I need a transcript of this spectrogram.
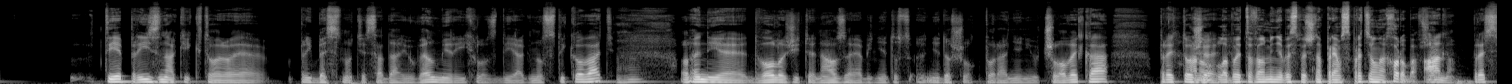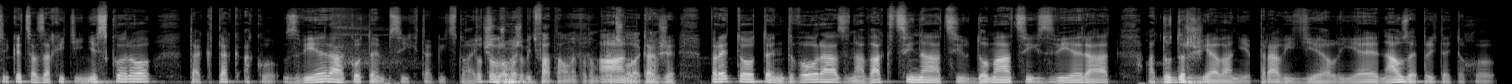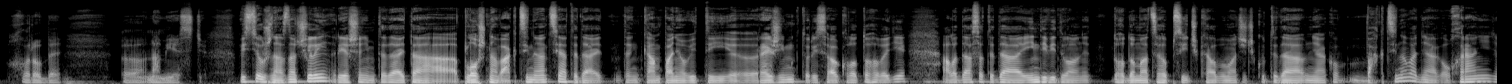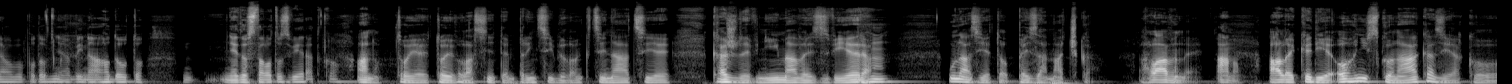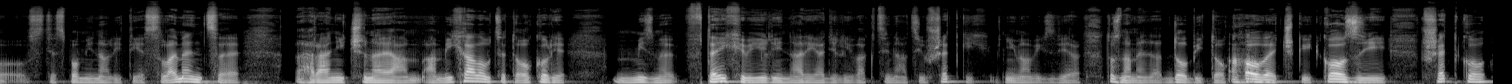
tie príznaky, ktoré pri besnote sa dajú veľmi rýchlo zdiagnostikovať, uh-huh. Len je dôležité naozaj, aby nedošlo k poraneniu človeka, pretože... Áno, lebo je to veľmi nebezpečná, priam smrteľná choroba však. Áno, presne, keď sa zachytí neskoro, tak, tak ako zviera, ako ten psích, tak isto aj Toto človek. už môže byť fatálne potom pre Áno, človeka. takže preto ten dôraz na vakcináciu domácich zvierat a dodržiavanie pravidiel je naozaj pri tejto chorobe na mieste. Vy ste už naznačili riešením teda aj tá plošná vakcinácia, teda aj ten kampaňovitý e, režim, ktorý sa okolo toho vedie, ale dá sa teda aj individuálne toho domáceho psíčka alebo mačičku teda nejako vakcinovať, nejak ochrániť alebo podobne, aby náhodou to nedostalo to zvieratko? Áno, to je, to je vlastne ten princíp vakcinácie. Každé vnímavé zviera, mm-hmm. u nás je to peza mačka, hlavné. Áno. Ale keď je ohnisko nákazy, ako ste spomínali, tie Slemence, hraničné a, a Michalovce, to okolie, my sme v tej chvíli nariadili vakcináciu všetkých vnímavých zvierat. To znamená dobytok, Aha. ovečky, kozy, všetko,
